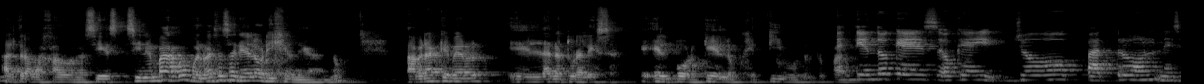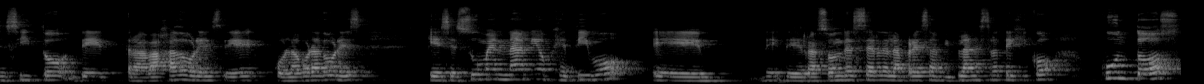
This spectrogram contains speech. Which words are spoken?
Al trabajador, así es. Sin embargo, bueno, ese sería el origen legal, ¿no? Habrá que ver eh, la naturaleza el por qué, el objetivo del reparto. Entiendo que es, ok, yo patrón necesito de trabajadores, de colaboradores que se sumen a mi objetivo eh, de, razón de ser de la empresa, mi plan estratégico, juntos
